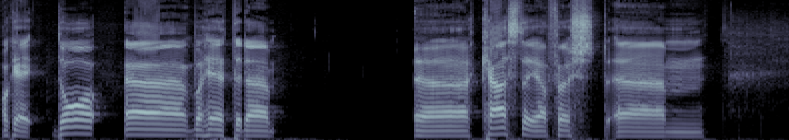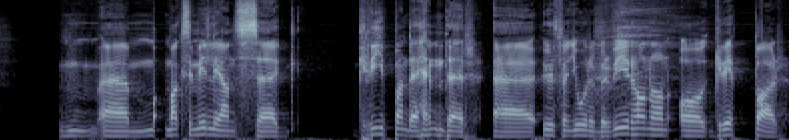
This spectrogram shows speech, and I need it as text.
okej. Då, eh, vad heter det, uh, castar jag först um, Maximilians eh, g- gripande händer eh, ut från jorden bredvid honom och greppar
